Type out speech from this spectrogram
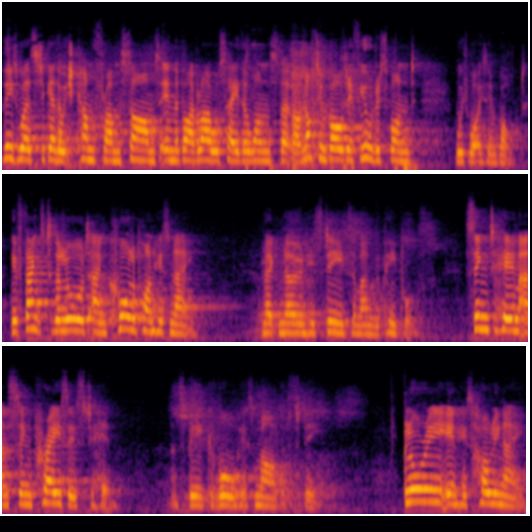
these words together, which come from Psalms in the Bible. I will say the ones that are not in bold, and if you'll respond with what is in bold. Give thanks to the Lord and call upon his name. Make known his deeds among the peoples. Sing to him and sing praises to him and speak of all his marvelous deeds. Glory in his holy name.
